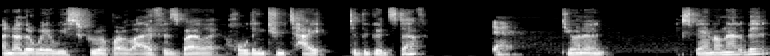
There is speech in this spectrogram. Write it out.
another way we screw up our life is by like holding too tight to the good stuff yeah. Do you want to expand on that a bit?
